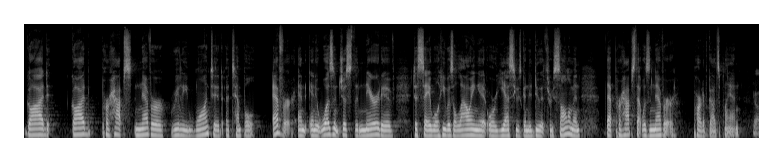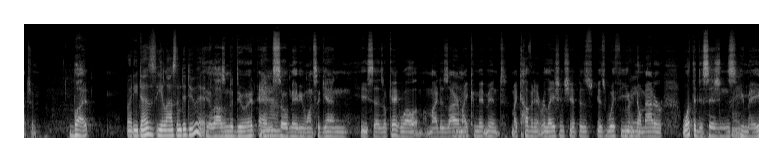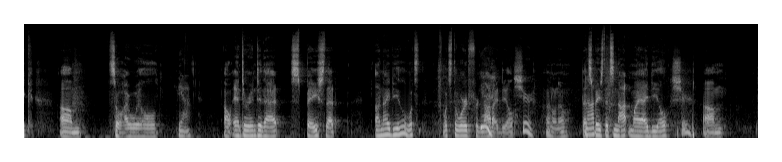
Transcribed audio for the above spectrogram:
God God perhaps never really wanted a temple ever and and it wasn't just the narrative to say well he was allowing it or yes he was going to do it through Solomon that perhaps that was never part of God's plan gotcha. But but he does he allows them to do it. he allows them to do it, and Yeah. so maybe once again he says, "Okay, well, my desire, my commitment, my covenant relationship is is with you, Right. no matter what the decisions you make. Um, so I will, yeah I'll enter into that space, that unideal. What's what's the word for not ideal? Sure. I don't know. That Not- space that's not my ideal. Sure.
